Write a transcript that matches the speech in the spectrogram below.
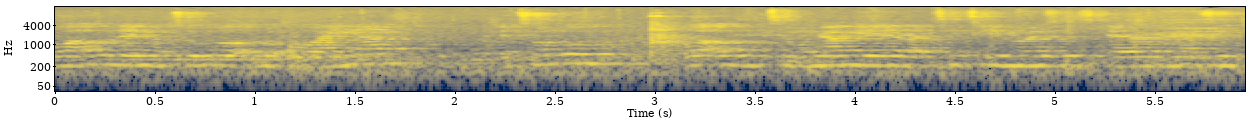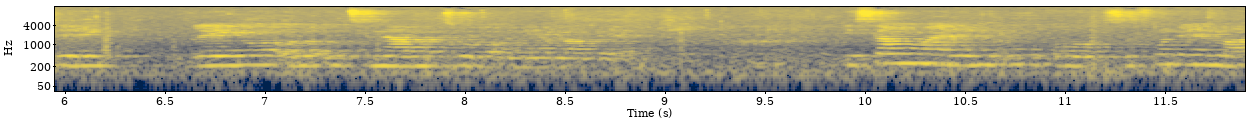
le matua Moses Aaron tina matua o Sifune Ma.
